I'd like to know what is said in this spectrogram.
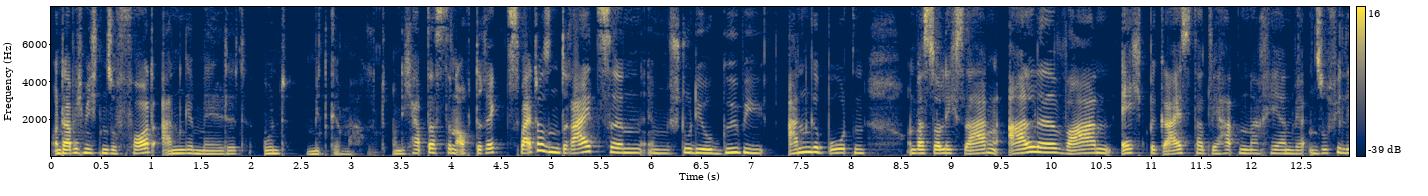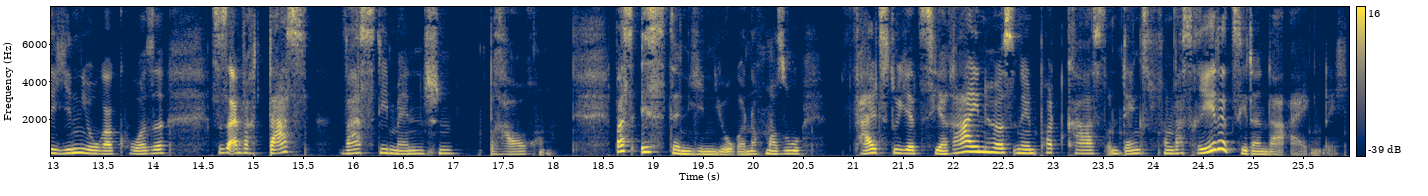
Und da habe ich mich dann sofort angemeldet und mitgemacht. Und ich habe das dann auch direkt 2013 im Studio Gübi angeboten. Und was soll ich sagen? Alle waren echt begeistert. Wir hatten nachher, wir hatten so viele Yin-Yoga-Kurse. Es ist einfach das, was die Menschen brauchen. Was ist denn Yin-Yoga? Nochmal so falls du jetzt hier reinhörst in den Podcast und denkst, von was redet sie denn da eigentlich?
